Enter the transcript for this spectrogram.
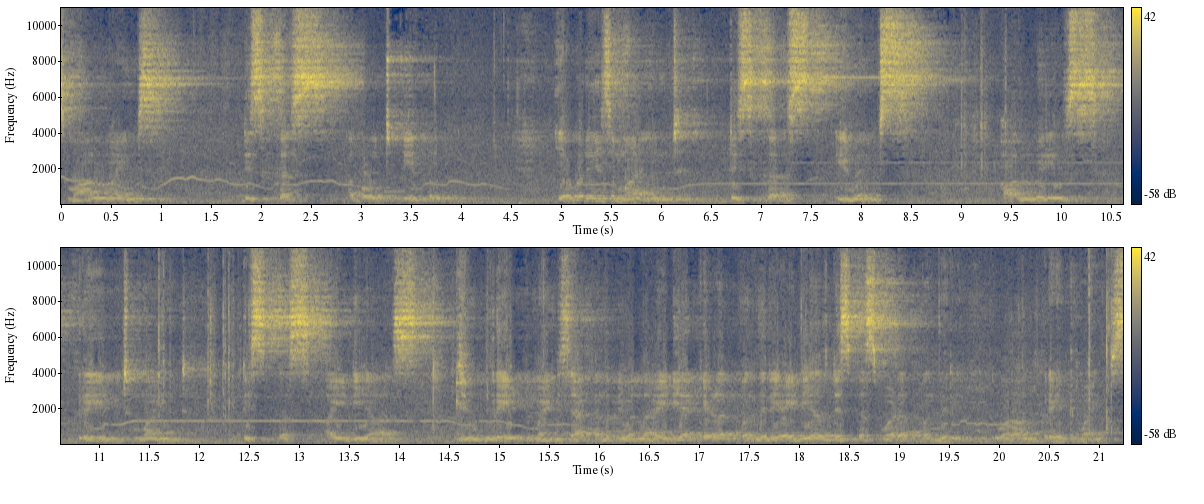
Small minds discuss about people average mind discuss events always great mind discuss ideas ನೀವು ಗ್ರೇಟ್ ಮೈಂಡ್ಸ್ ಯಾಕಂದ್ರೆ ನೀವೆಲ್ಲ ಐಡಿಯಾ ಕೇಳಕ್ ಬಂದಿರಿ ಐಡಿಯಾಸ್ ಡಿಸ್ಕಸ್ ಮಾಡಕ್ ಬಂದಿರಿ. You are all great minds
